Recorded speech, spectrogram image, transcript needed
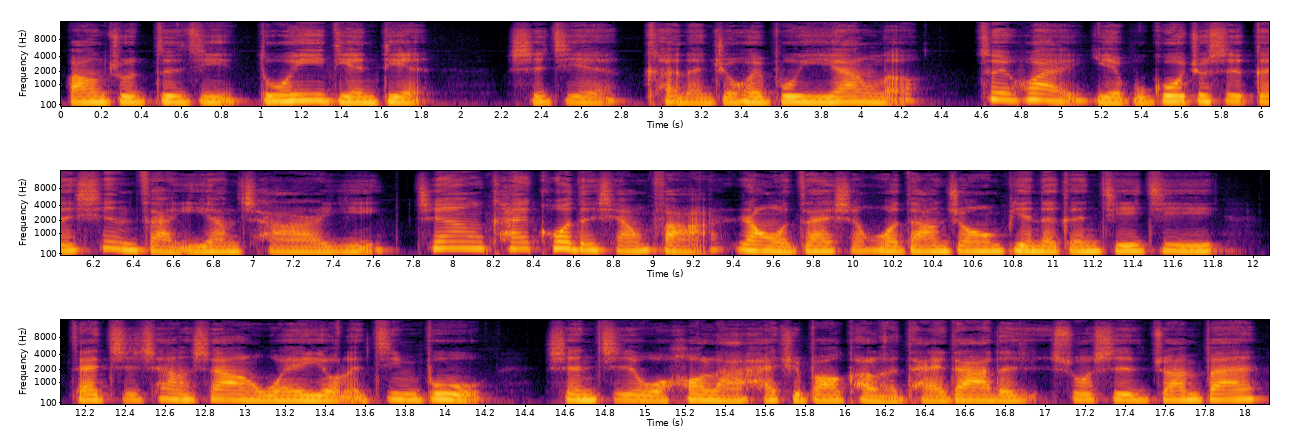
帮助自己多一点点，世界可能就会不一样了。最坏也不过就是跟现在一样差而已。这样开阔的想法让我在生活当中变得更积极，在职场上我也有了进步，甚至我后来还去报考了台大的硕士专班。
